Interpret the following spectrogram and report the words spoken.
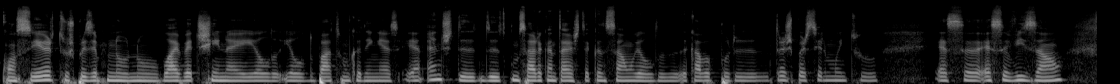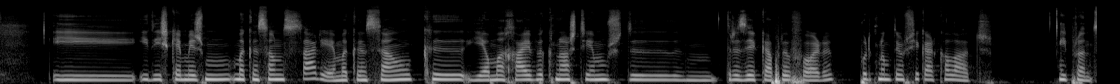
concertos, por exemplo, no, no Live at China, ele, ele debate um bocadinho. é, antes de, de começar a cantar esta canção, ele acaba por uh, transparecer muito essa, essa visão. E, e diz que é mesmo uma canção necessária, é uma canção que e é uma raiva que nós temos de hum, trazer cá para fora, porque não podemos ficar calados. E pronto,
